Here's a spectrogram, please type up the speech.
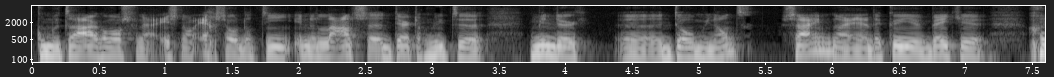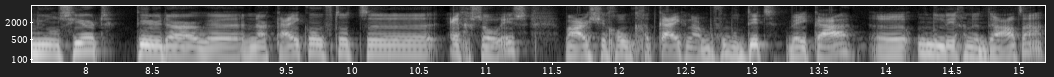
commentaren was van... Is het nou echt zo dat die in de laatste 30 minuten minder uh, dominant zijn. Nou ja, dan kun je een beetje genuanceerd kun je daar uh, naar kijken of dat uh, echt zo is. Maar als je gewoon gaat kijken naar bijvoorbeeld dit WK, uh, onderliggende data,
